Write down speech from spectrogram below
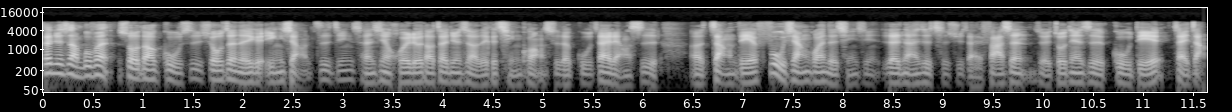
债券市场部分受到股市修正的一个影响，资金呈现回流到债券市场的一个情况，使得股债两市呃涨跌负相关的情形仍然是持续在发生，所以昨天是股跌债涨。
